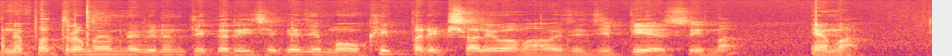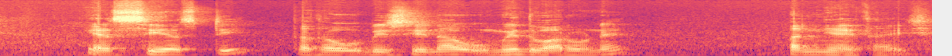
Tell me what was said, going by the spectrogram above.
અને પત્રમાં એમને વિનંતી કરી છે કે જે મૌખિક પરીક્ષા લેવામાં આવે છે જીપીએસસીમાં, એમાં એસસી, એસટી તથા ઓબીસીના ઉમેદવારોને અન્યાય થાય છે.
